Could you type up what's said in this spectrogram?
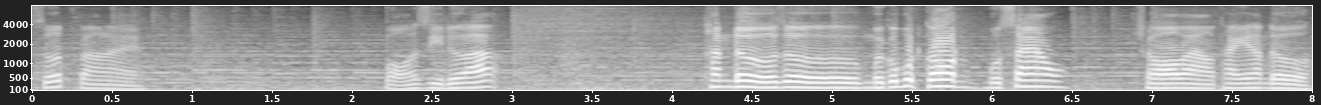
Rớt vào này. Bỏ gì nữa? Thunder giờ mới có một con Một sao. Cho vào thay Thunder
